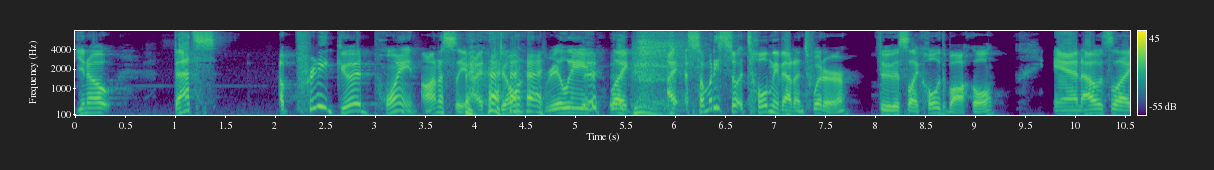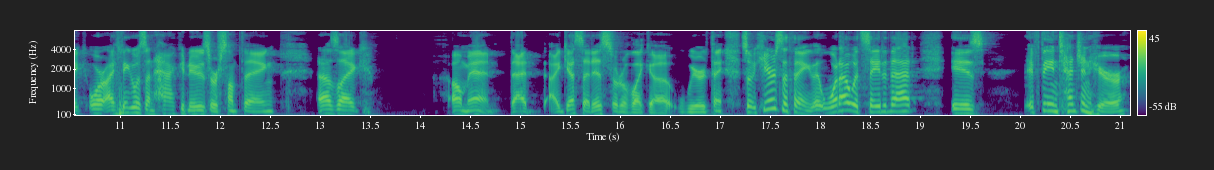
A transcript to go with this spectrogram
You know, that's a pretty good point, honestly. I don't really like. I, somebody so, told me that on Twitter through this like whole debacle, and I was like, or I think it was on Hacker News or something, and I was like, oh man, that I guess that is sort of like a weird thing. So here's the thing: what I would say to that is, if the intention here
